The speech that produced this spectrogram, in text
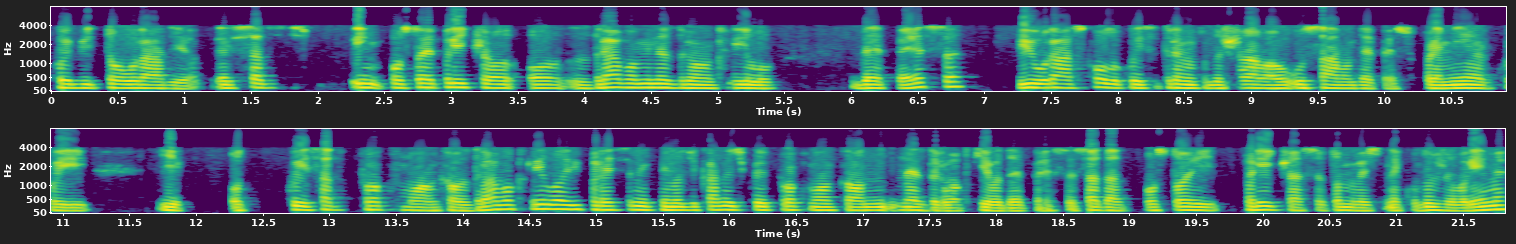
koji bi to uradio. Jer sad im postoje priča o, o zdravom i nezdravom krilu DPS-a i u raskolu koji se trenutno dešava u samom DPS-u. Premijer koji je koji je sad proklamovan kao zdravo krilo i predsjednik Milo Đukanović koji je proklamovan kao nezdravo tkivo DPS. Sada postoji priča se o tome već neko duže vrijeme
